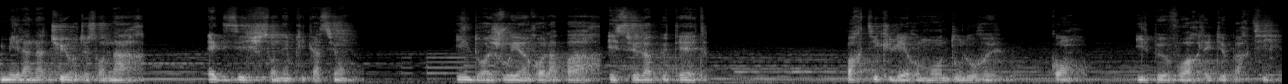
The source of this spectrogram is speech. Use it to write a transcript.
mais la nature de son art exige son implication. Il doit jouer un rôle à part, et cela peut être particulièrement douloureux quand il peut voir les deux parties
